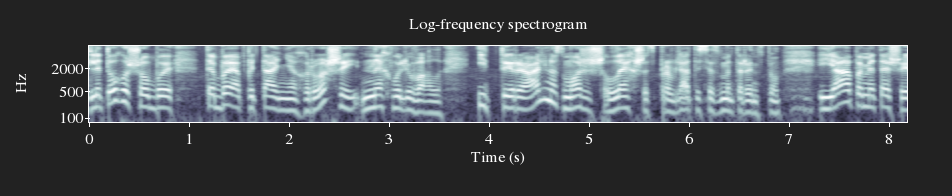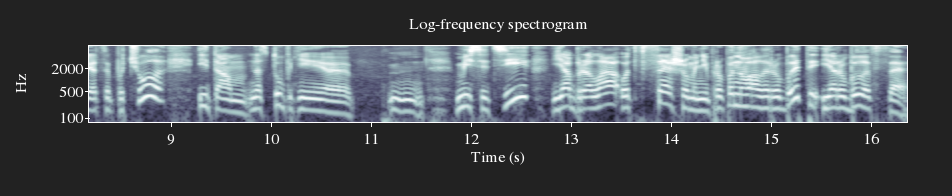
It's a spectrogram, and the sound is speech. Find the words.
для того, щоб тебе питання грошей не хвилювало, і ти реально зможеш легше справлятися з материнством. І я пам'ятаю, що я це почула, і там наступні. Місяці я брала от все, що мені пропонували робити, я робила все.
